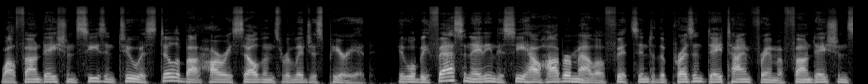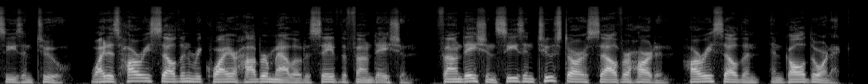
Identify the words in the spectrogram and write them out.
while Foundation Season 2 is still about Hari Seldon's religious period. It will be fascinating to see how Hober Mallow fits into the present-day time frame of Foundation Season 2. Why does Hari Seldon require Hober Mallow to save the Foundation? Foundation Season 2 stars Salvor Hardin, Hari Seldon, and Gaal Dornick.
